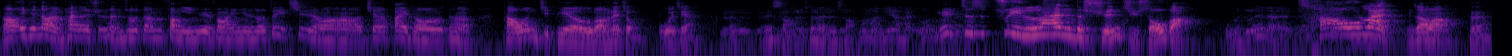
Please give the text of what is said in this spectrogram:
然后一天到晚派那个宣传车，他们放音乐放音乐，说这一次嘛，现在拜托他他问几票，有没有那种不会这样，很少，真的很少。因为这是最烂的选举手法。我们昨天来超烂，你知道吗？嗯。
